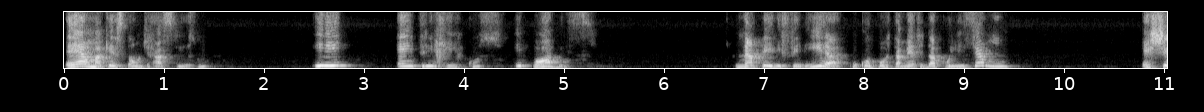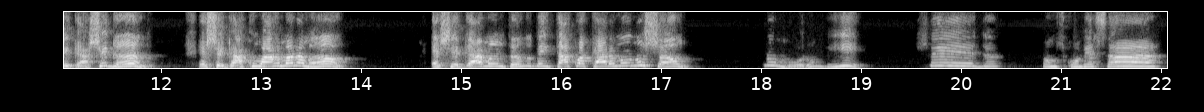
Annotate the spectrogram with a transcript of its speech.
é uma questão de racismo, e entre ricos e pobres. Na periferia, o comportamento da polícia é um. É chegar chegando, é chegar com arma na mão, é chegar mandando deitar com a cara no, no chão. No Morumbi, chega, vamos conversar,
